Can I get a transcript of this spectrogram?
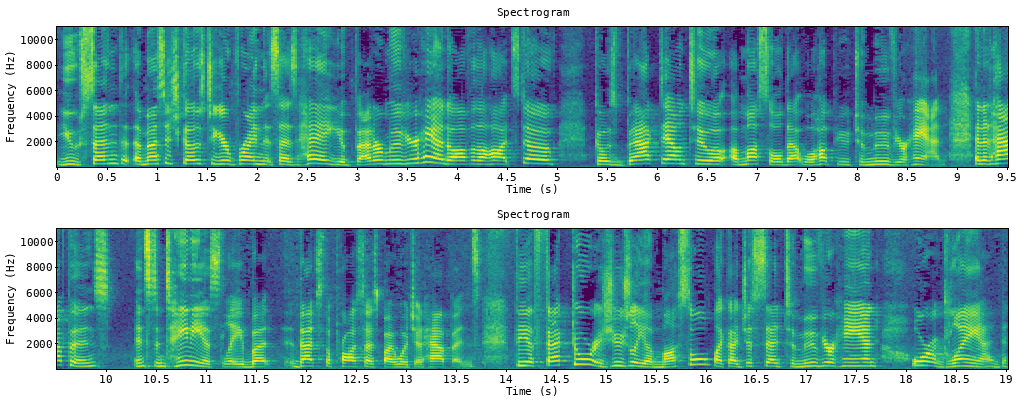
you send a message goes to your brain that says, hey, you better move your hand off of the hot stove, goes back down to a, a muscle that will help you to move your hand. And it happens instantaneously, but that's the process by which it happens. The effector is usually a muscle, like I just said, to move your hand, or a gland.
